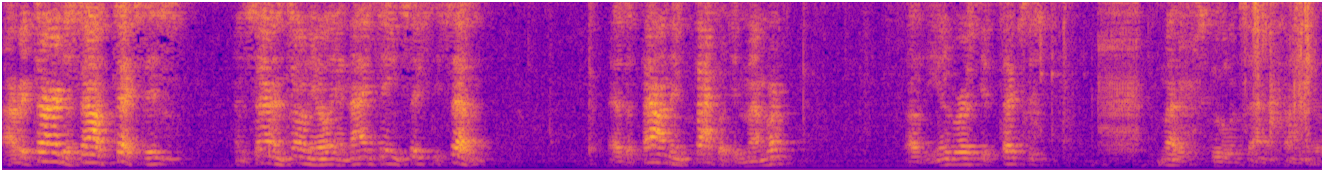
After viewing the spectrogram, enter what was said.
I returned to South Texas and San Antonio in 1967 as a founding faculty member of the University of Texas Medical School in San Antonio.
